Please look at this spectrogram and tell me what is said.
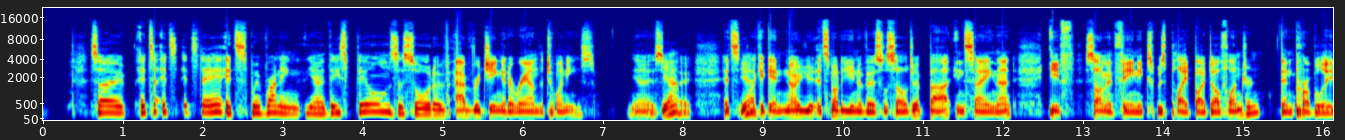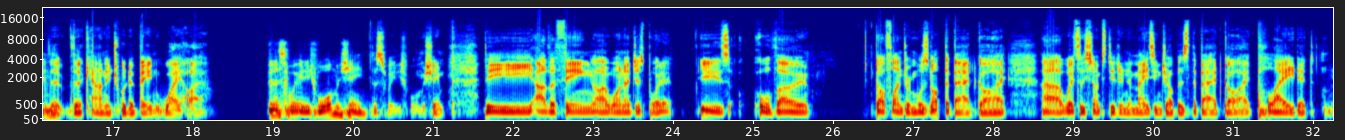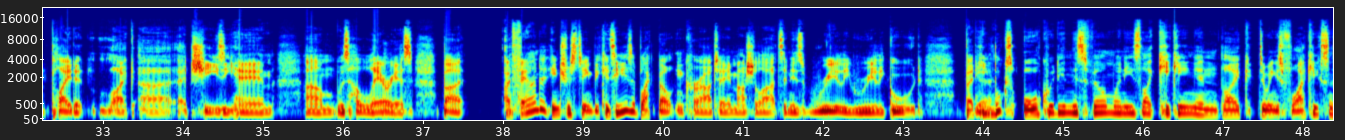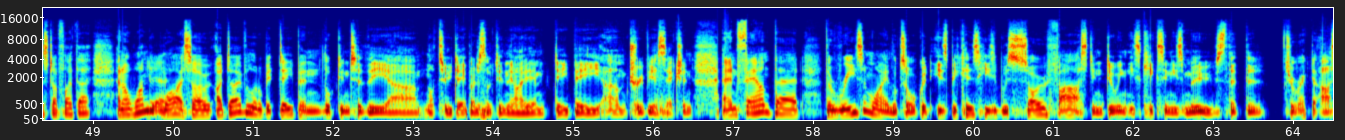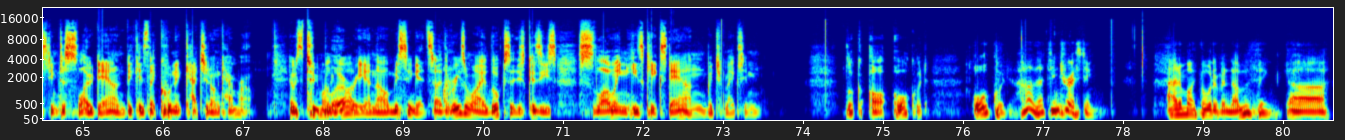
So it's it's it's there. It's we're running. You know, these films are sort of averaging at around the 20s. You know, so Yeah. it's Yeah. like again, no, it's not a Universal Soldier. But in saying that, if Simon Phoenix was played by Dolph Lundgren, then probably mm-hmm. the the carnage would have been way higher The Swedish War Machine. the Swedish War Machine. The other thing I want to just point out is although Dolph Lundgren was not the bad guy, uh, Wesley Snipes did an amazing job as the bad guy. Played it, played it like uh, a cheesy ham. Um, was hilarious, but. I found it interesting because he is a black belt in karate and martial arts and is really, really good. But he looks awkward in this film when he's like kicking and like doing his fly kicks and stuff like that. And I wondered Yeah. why. So I dove a little bit deep and looked into the, um, not too deep, I just looked in the IMDb um, trivia section and found that the reason why he looks awkward is because he was so fast in doing his kicks and his moves that the director asked him to slow down because they couldn't catch it on camera. It was too Oh blurry and they were missing it. So the reason why he looks it is because he's slowing his kicks down, which makes him look aw- awkward. Awkward. Oh, that's interesting. Adam, I thought of another thing. Uh,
